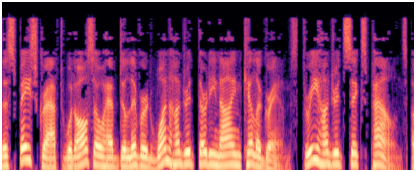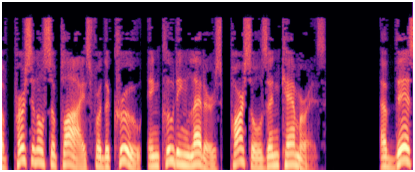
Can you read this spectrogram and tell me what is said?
The spacecraft would also have delivered 139 kilograms (306 pounds) of personal supplies for the crew, including letters, parcels and cameras. Of this,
